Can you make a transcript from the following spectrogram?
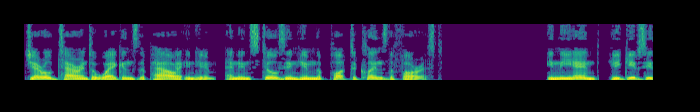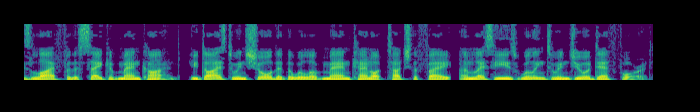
Gerald Tarrant awakens the power in him, and instills in him the plot to cleanse the forest. In the end, he gives his life for the sake of mankind, he dies to ensure that the will of man cannot touch the Fae, unless he is willing to endure death for it.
